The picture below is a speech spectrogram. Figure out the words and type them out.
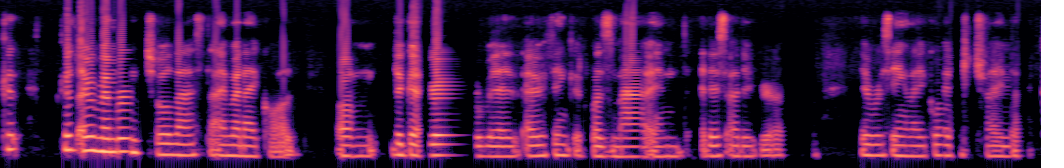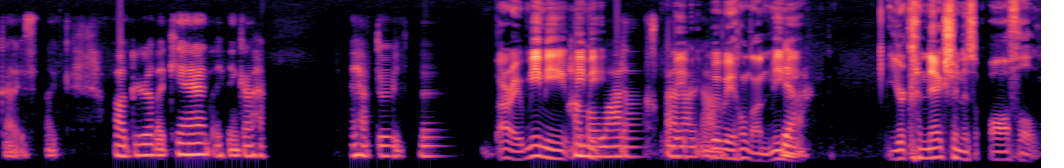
because I remember the show last time when I called. Um, the guy with I think it was Matt and this other girl. They were saying like, "Why you try black guys?" Like, "Oh, girl, I can't. I think I have. I have to." All right, Mimi. Mimi. Mi- Wait, wait, hold on, Mimi. Yeah. Your connection is awful.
